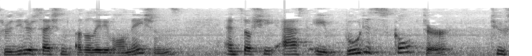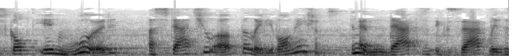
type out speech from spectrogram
through the intercession of the Lady of All Nations, and so she asked a Buddhist sculptor to sculpt in wood a statue of the Lady of All Nations. Hmm. And And that's exactly the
